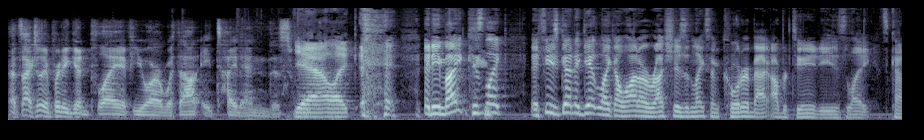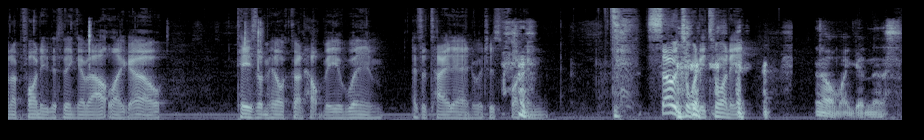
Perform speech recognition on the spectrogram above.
that's actually a pretty good play if you are without a tight end this week. Yeah, like, and he might because like if he's gonna get like a lot of rushes and like some quarterback opportunities, like it's kind of funny to think about. Like, oh, Taysom Hill could help me win as a tight end, which is fucking so 2020. Oh my goodness.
